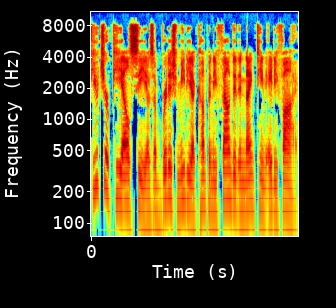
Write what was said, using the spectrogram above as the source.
Future plc is a British media company founded in 1985.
